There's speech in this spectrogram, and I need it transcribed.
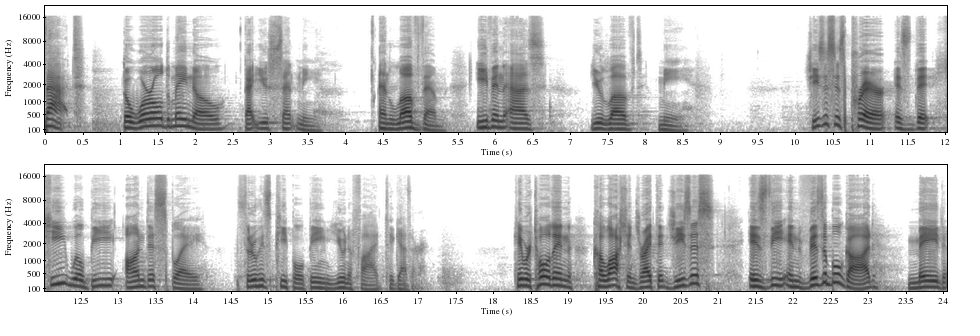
that the world may know that you sent me and love them even as you loved me. Jesus' prayer is that he will be on display through his people being unified together. Okay, we're told in Colossians, right, that Jesus is the invisible God made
